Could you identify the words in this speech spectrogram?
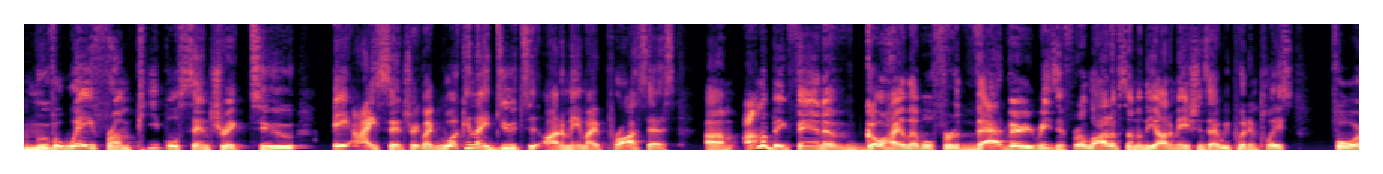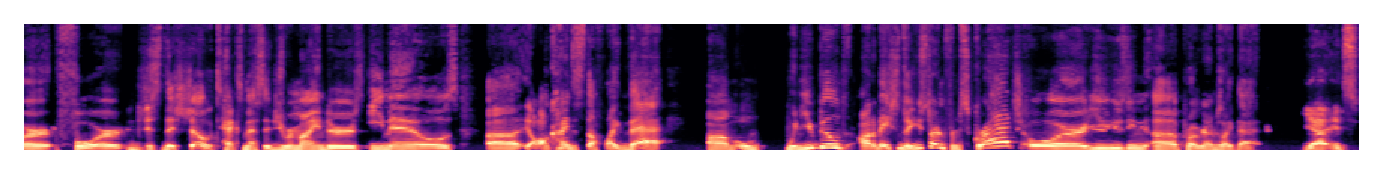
move away from people centric to AI centric. Like, what can I do to automate my process? Um, I'm a big fan of Go High Level for that very reason. For a lot of some of the automations that we put in place for for just this show, text message reminders, emails, uh, all kinds of stuff like that. Um, when you build automations, are you starting from scratch or are you using uh, programs like that? Yeah, it's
